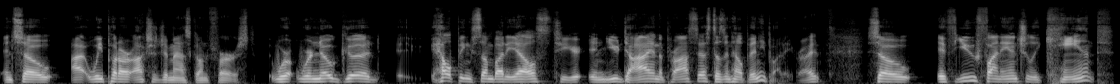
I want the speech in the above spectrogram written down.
and so I, we put our oxygen mask on first. We're we're no good helping somebody else to your and you die in the process doesn't help anybody, right? So if you financially can't,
